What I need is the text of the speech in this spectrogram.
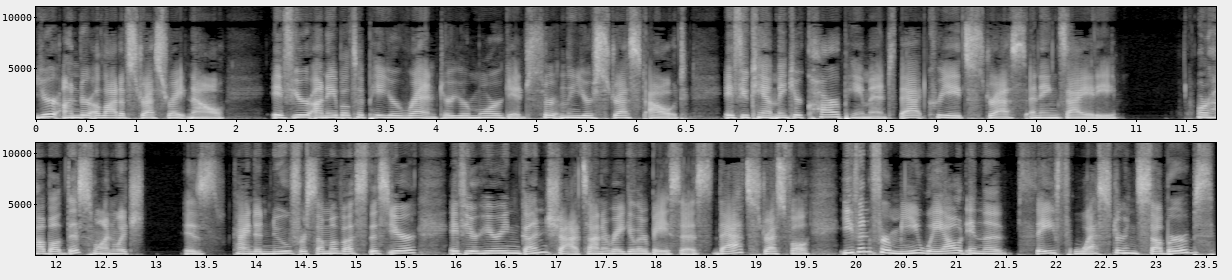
you're under a lot of stress right now. If you're unable to pay your rent or your mortgage certainly you're stressed out if you can't make your car payment, that creates stress and anxiety. Or how about this one, which is kind of new for some of us this year. If you're hearing gunshots on a regular basis, that's stressful. Even for me, way out in the safe western suburbs,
